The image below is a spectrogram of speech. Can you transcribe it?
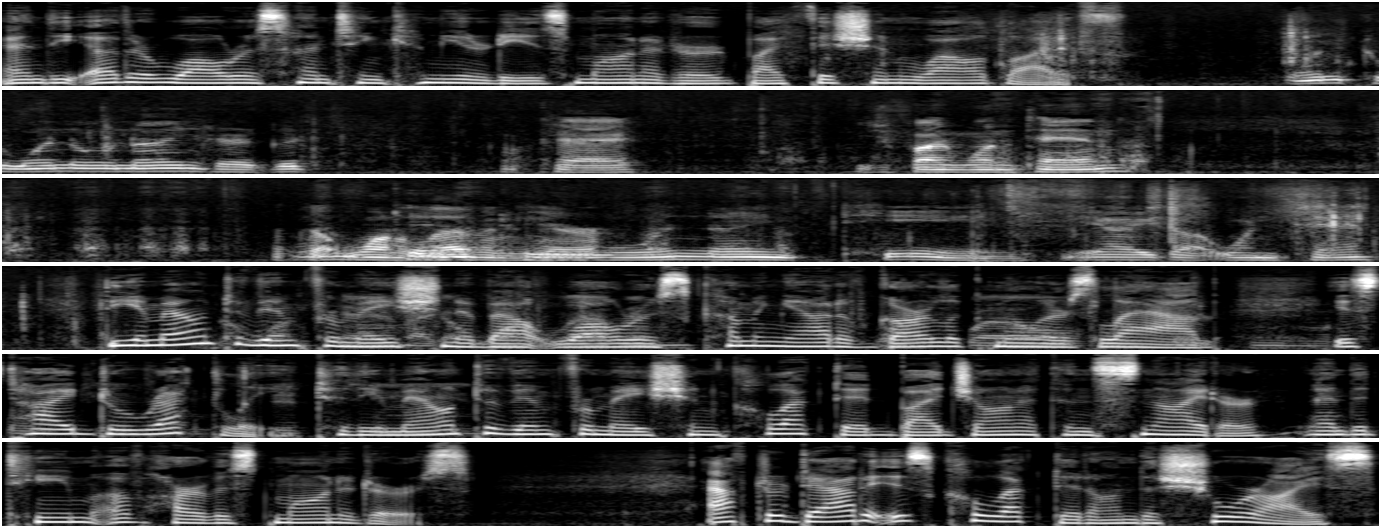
and the other walrus hunting communities monitored by Fish and Wildlife. 1 to 109 are good. Okay. Did you find 110? I've got 111 here. 119. Yeah, I got 110. The amount of information about walrus coming out of Garlich Miller's lab is tied directly to the amount of information collected by Jonathan Snyder and the team of harvest monitors. After data is collected on the shore ice,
